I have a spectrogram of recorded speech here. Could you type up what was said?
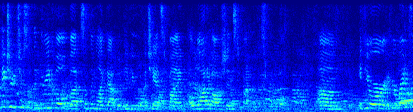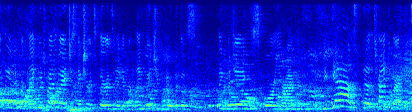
make sure you choose something readable, but something like that will give you a chance to find a lot of options to find one that's readable. Um, if you're if you're writing something in a different language, by the way, just make sure it's clear it's in a different language. You can do it with those thingamajigs, or you can you, yes, the triangle brackets,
